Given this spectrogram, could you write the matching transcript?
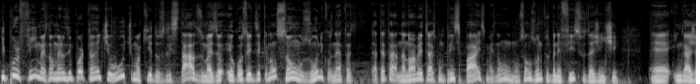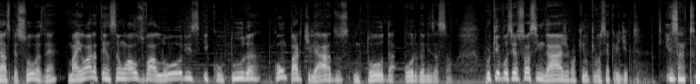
E por fim, mas não menos importante, o último aqui dos listados, mas eu, eu gostaria de dizer que não são os únicos, né? Tá- Até tá, na norma ele traz como principais, mas não, não são os únicos benefícios da gente é, engajar as pessoas, né? Maior atenção aos valores e cultura compartilhados em toda organização. Porque você só se engaja com aquilo que você acredita. Exato.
